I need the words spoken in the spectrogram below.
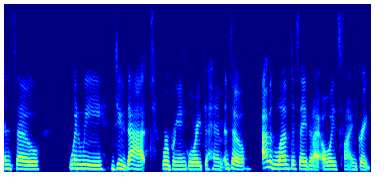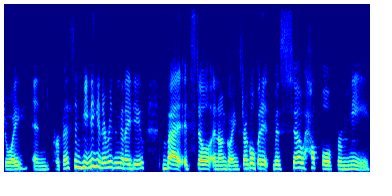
And so when we do that, we're bringing glory to Him. And so I would love to say that I always find great joy and purpose and meaning in everything that I do, but it's still an ongoing struggle. But it was so helpful for me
